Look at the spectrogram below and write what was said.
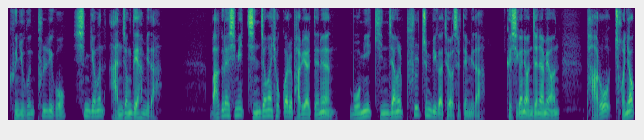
근육은 풀리고 신경은 안정돼야 합니다. 마그네슘이 진정한 효과를 발휘할 때는 몸이 긴장을 풀 준비가 되었을 때입니다. 그 시간이 언제냐면 바로 저녁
